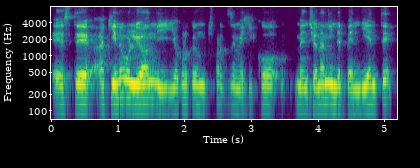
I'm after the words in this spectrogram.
este, aquí en Nuevo León y yo creo que en muchas partes de México mencionan independiente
